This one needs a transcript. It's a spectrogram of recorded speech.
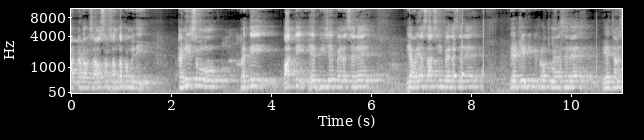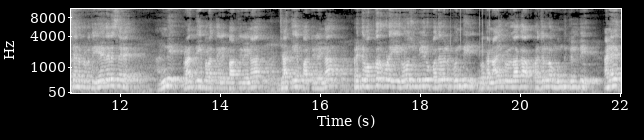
మాట్లాడాల్సిన అవసరం సందర్భం ఇది. కనీసము ప్రతి పార్టీ ఏ బీజేపీ అయినా సరే ఏ వైఎస్ఆర్సీపీ అయినా సరే ఏ టీడీపీ ప్రభుత్వం అయినా సరే ఏ జనసేన ప్రభుత్వం ఏదైనా సరే అన్ని ప్రాంతీయ పార్టీ పార్టీలైనా జాతీయ పార్టీలైనా ప్రతి ఒక్కరు కూడా ఈరోజు మీరు పదవులు పొంది ఒక నాయకుల్లాగా ప్రజల్లో ముందుకెళ్తి అనేక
